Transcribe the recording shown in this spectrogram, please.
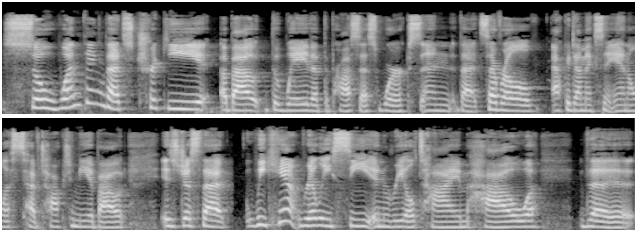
So, one thing that's tricky about the way that the process works, and that several academics and analysts have talked to me about, is just that we can't really see in real time how the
